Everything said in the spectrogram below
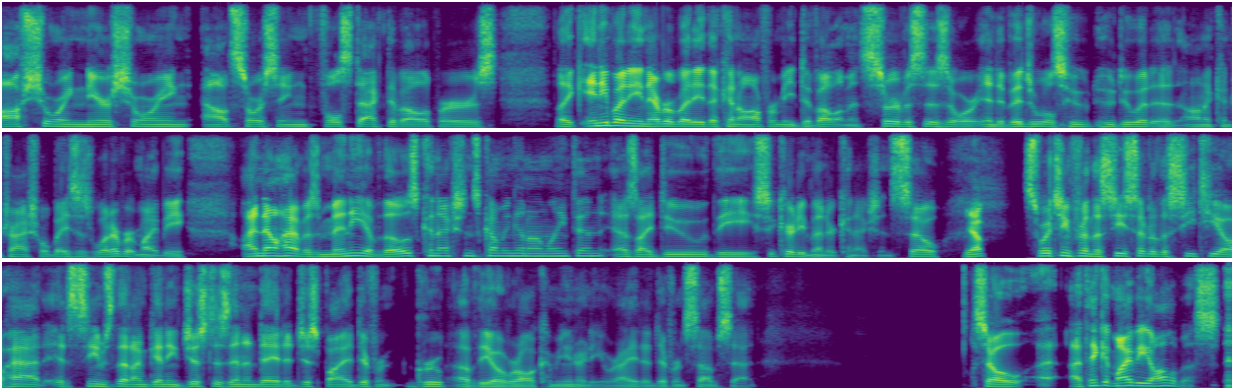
offshoring, nearshoring, outsourcing, full stack developers, like anybody and everybody that can offer me development services or individuals who, who do it uh, on a contractual basis, whatever it might be. I now have as many of those connections coming in on LinkedIn as I do the security vendor connections. So, yep. switching from the CISO to the CTO hat, it seems that I'm getting just as inundated just by a different group of the overall community, right? A different subset. So uh, I think it might be all of us.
